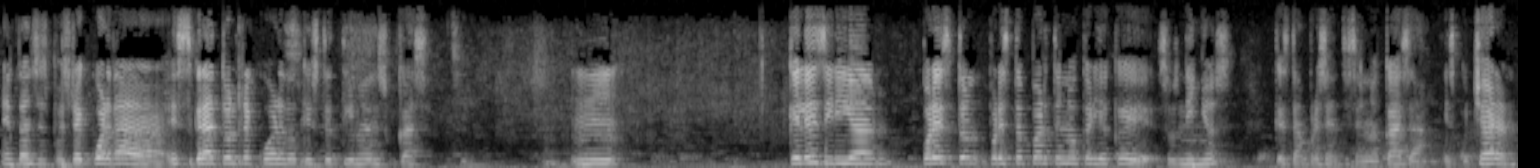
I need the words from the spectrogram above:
Entonces, pues recuerda, es grato el recuerdo que usted tiene de su casa. Sí. Mm, ¿Qué les dirían? Por esto, por esta parte no quería que sus niños que están presentes en la casa escucharan,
